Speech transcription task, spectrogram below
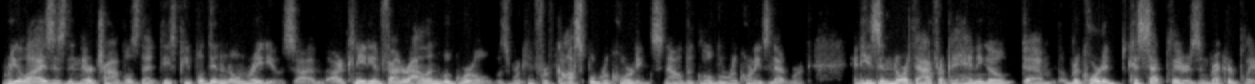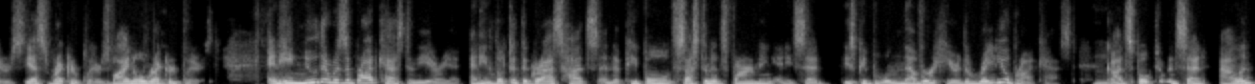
realizes in their travels that these people didn't own radios. Uh, our Canadian founder, Alan McGuirl, was working for Gospel Recordings, now the Global Recordings Network. And he's in North Africa handing out um, recorded cassette players and record players. Yes, record players, vinyl record players. And he knew there was a broadcast in the area. And he looked at the grass huts and the people sustenance farming, and he said, These people will never hear the radio broadcast. Hmm. God spoke to him and said, Alan,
